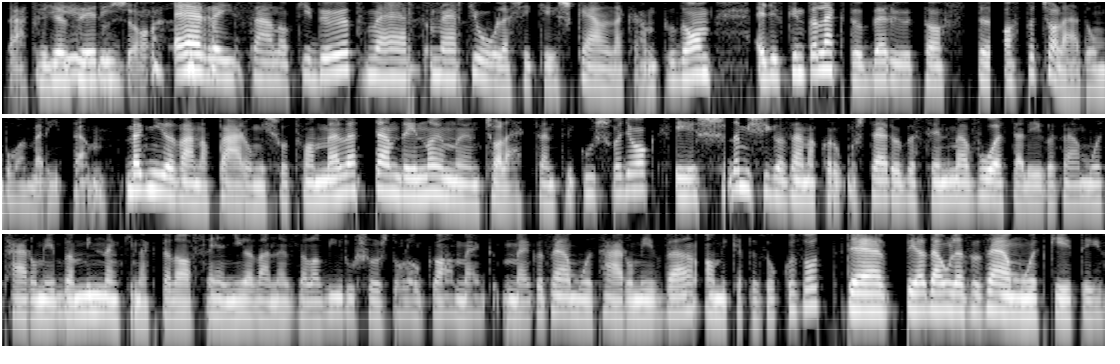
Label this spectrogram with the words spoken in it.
Tehát, hogy azért így erre is szánok időt, mert, mert jól esik és kell nekem, tudom. Egyébként a legtöbb erőt azt, azt a családomból merítem. Meg nyilván a párom is ott van mellettem, de én nagyon-nagyon családcentrikus vagyok, és nem is igazán akarok most erről beszélni, mert volt elég az elmúlt három évben mindenkinek tele a feje nyilván ezzel a vírusos dologgal, meg, meg az elmúlt három évvel, amiket ez okozott. De például ez az elmúlt két év,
